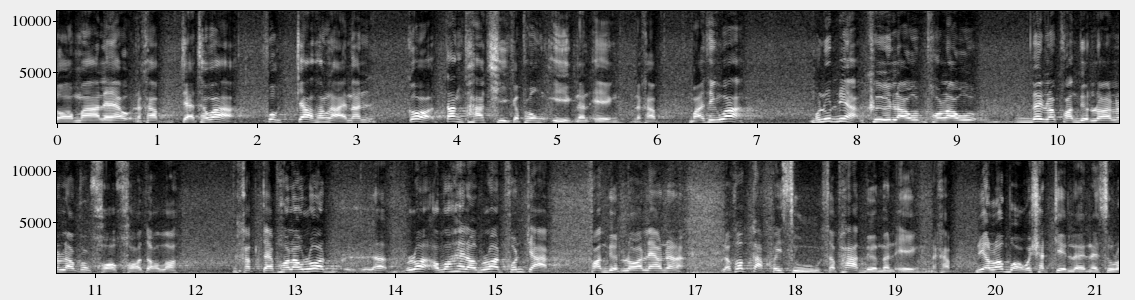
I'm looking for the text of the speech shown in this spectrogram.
ต่อมาแล้วนะครับ แต่ถ้าว่าพวกเจ้าทั้งหลายนั้น ก็ตั้งภาคีกับพระองค์อีกนั่นเองนะครับ หมายถึงว่ามนุษย์เนี่ยคือเราพอเราได้รับความเดือดร้อนแล้วเราก็ขอขอต่อเลอ นะครับแต่พอเรารอดรอดอัลเลอฮ์ให้เรารอดพ้นจากความเดือดร้อนแล้วนั่นแหะเราก็กลับไปสู่สภาพเดิมนั่นเองนะครับนี่เราบอกไว้ชัดเจนเลยในสุร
